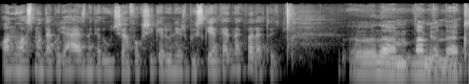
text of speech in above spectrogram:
annó azt mondták, hogy á, ez neked úgysem fog sikerülni, és büszkélkednek veled, hogy nem, nem jönnek,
